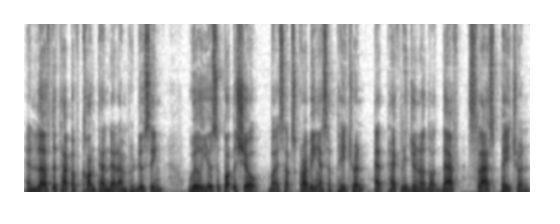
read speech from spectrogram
and love the type of content that I'm producing, will you support the show by subscribing as a patron at techleadjournal.dev slash patron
